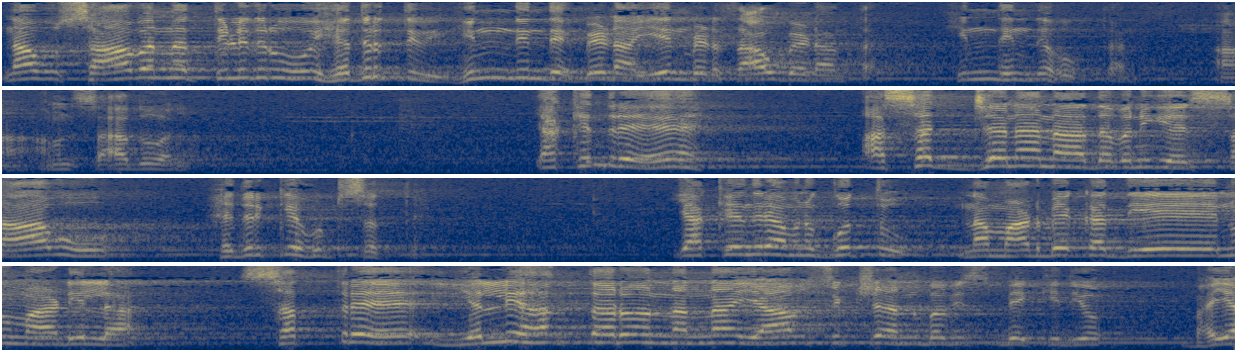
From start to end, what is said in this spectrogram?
ನಾವು ಸಾವನ್ನು ತಿಳಿದರೂ ಹೆದರ್ತೀವಿ, ಹಿಂದಿಂದೆ, ಬೇಡ, ಏನು ಬೇಡ, ಸಾವು ಬೇಡ ಅಂತ. ಹಿಂದಿಂದೆ ಹೋಗ್ತಾನೆ. ಹಾಂ ಅವನು ಸಾಧು ಅಲ್ಲ. ಯಾಕೆಂದರೆ ಅಸಜ್ಜನನಾದವನಿಗೆ ಸಾವು ಹೆದರಿಕೆ ಹುಟ್ಟಿಸುತ್ತೆ. ಯಾಕೆಂದರೆ ಅವನಿಗೆ ಗೊತ್ತು, ನಾ ಮಾಡಬೇಕಾದೇನು ಮಾಡಿಲ್ಲ. ಸತ್ರೆ ಎಲ್ಲಿ ಹಾಕ್ತಾರೋ ನನ್ನ ಯಾವ ಶಿಕ್ಷೆ ಅನುಭವಿಸಬೇಕಿದೆಯೋ ಭಯ.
